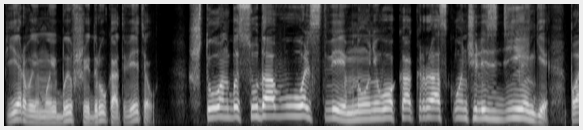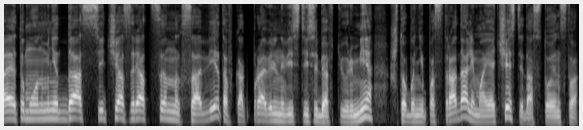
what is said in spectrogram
Первый мой бывший друг ответил, что он бы с удовольствием, но у него как раз кончились деньги, поэтому он мне даст сейчас ряд ценных советов, как правильно вести себя в тюрьме, чтобы не пострадали моя честь и достоинство.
